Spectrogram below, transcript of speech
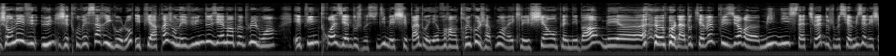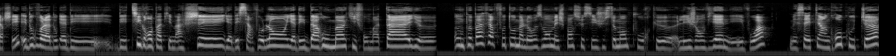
J'en ai vu une, j'ai trouvé ça rigolo. Et puis après, j'en ai vu une deuxième un peu plus loin. Et puis une troisième. Donc je me suis dit, mais je sais pas, doit y avoir un truc au Japon avec les chiens en plein débat. Mais euh, voilà, donc il y avait plusieurs euh, mini statuettes. Donc je me suis amusée à les chercher. Et donc voilà, donc il y a des, tigres en papier mâché, il y a des cerfs-volants, il y a des daruma qui font ma taille. Euh. On ne peut pas faire de malheureusement, mais je pense que c'est justement pour que les gens viennent et voient Mais ça a été un gros coup de cœur.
